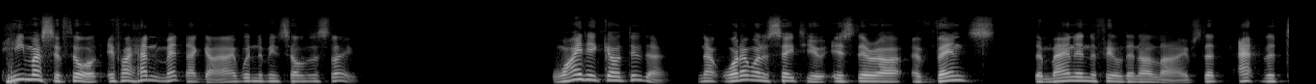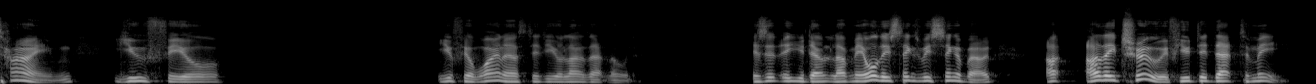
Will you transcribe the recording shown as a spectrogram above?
He must have thought, if I hadn't met that guy, I wouldn't have been sold as a slave. Why did God do that? Now, what I want to say to you is there are events, the man in the field in our lives, that at the time you feel you feel, why on earth did you allow that, Lord? Is it that you don't love me? All these things we sing about, are, are they true if you did that to me?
